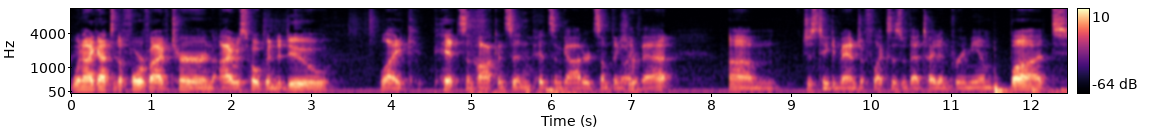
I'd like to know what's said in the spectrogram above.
When I got to the four or five turn, I was hoping to do like Pitts and Hockenson, Pitts and Goedert, something Sure. like that. Um, just take advantage of flexes with that tight end premium, but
